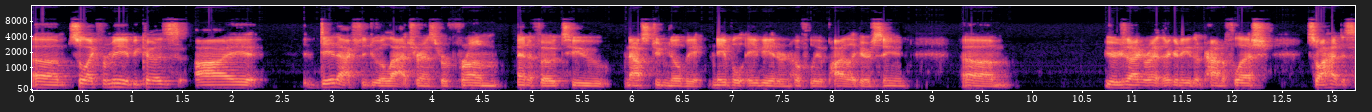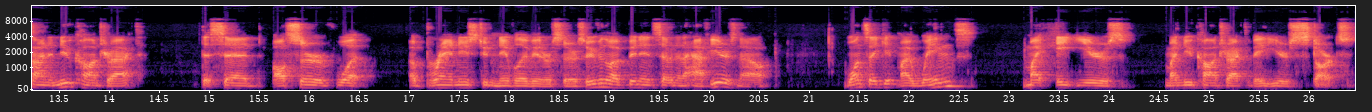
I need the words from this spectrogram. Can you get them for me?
Um, so, like for me, because I did actually do a lat transfer from NFO to now student naval, naval aviator and hopefully a pilot here soon. Um, you're exactly right. They're going to get their pound of flesh. So I had to sign a new contract that said I'll serve what a brand new student naval aviator serves. So even though I've been in seven and a half years now, once I get my wings, my eight years, my new contract of eight years starts.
